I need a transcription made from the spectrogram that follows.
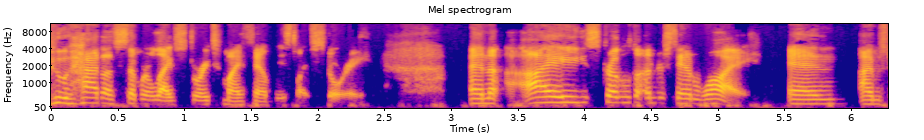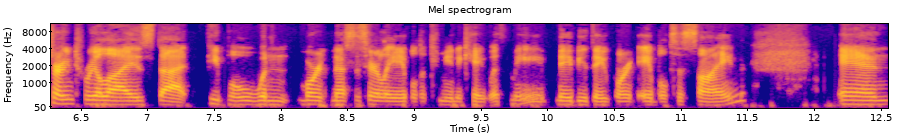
who had a similar life story to my family's life story. And I struggle to understand why. And I'm starting to realize that people wouldn't weren't necessarily able to communicate with me. Maybe they weren't able to sign. And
